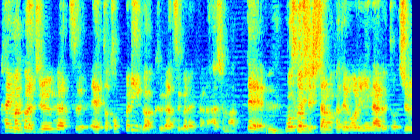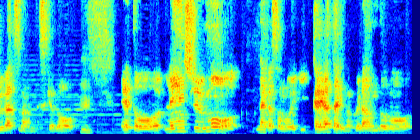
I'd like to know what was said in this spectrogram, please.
開幕は10月、えっ、と、トップリーグは9月ぐらいから始まって、うん。もう少し下のカテゴリーになると10月なんですけど、うん。えっ、と、練習も、なんかその1回あたりのグラウンドの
